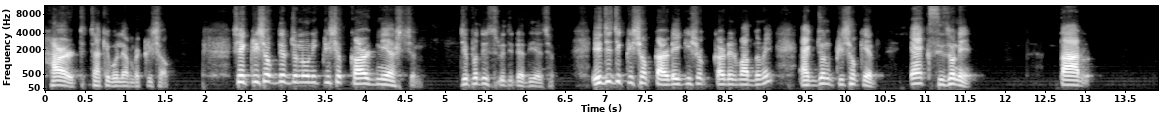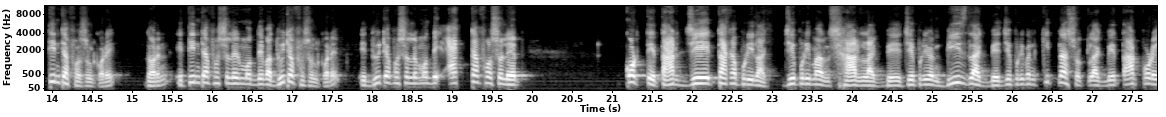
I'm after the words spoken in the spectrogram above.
হার্ট যাকে বলি আমরা কৃষক। সেই কৃষকদের জন্য উনি কৃষক কার্ড নিয়ে আসছেন। যে প্রতিশ্রুতিটা দিয়েছেন। এই যে, যে কৃষক কার্ড, এই কৃষক কার্ডের মাধ্যমে একজন কৃষকের এক সিজনে তার তিনটা ফসল করে। ধরেন এই তিনটা ফসলের মধ্যে বা দুইটা ফসল করে। এই দুইটা ফসলের মধ্যে একটা ফসলের করতে তার যে টাকা পুড়ি লাগ যে পরিমাণ সার লাগবে, যে পরিমাণ বীজ লাগবে, যে পরিমাণ কীটনাশক লাগবে, তারপরে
